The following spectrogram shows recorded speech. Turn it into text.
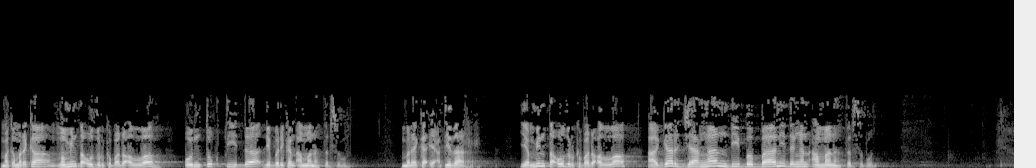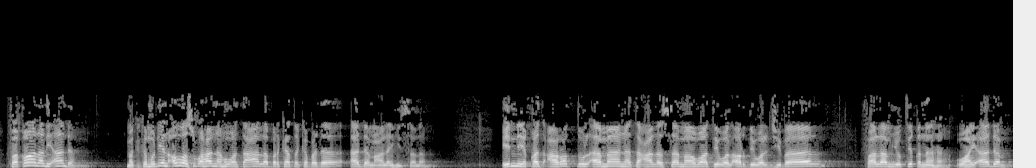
Maka mereka meminta uzur kepada Allah untuk tidak diberikan amanah tersebut. Mereka i'tidhar. Ya minta uzur kepada Allah agar jangan dibebani dengan amanah tersebut. Faqala li Adam. Maka kemudian Allah Subhanahu wa taala berkata kepada Adam alaihi salam, Inni qad aradtul amanata ala samawati wal ardi wal jibal falam yutiqnaha. Wahai Adam,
